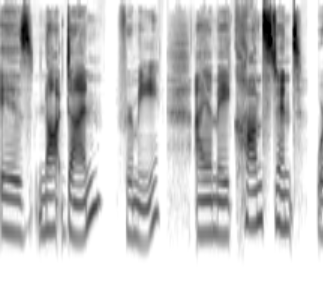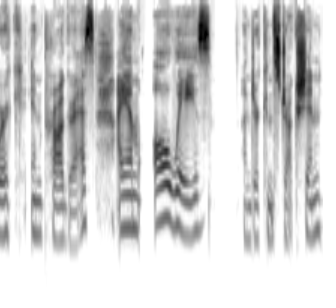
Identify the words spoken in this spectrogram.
is not done for me. I am a constant work in progress. I am always under construction,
